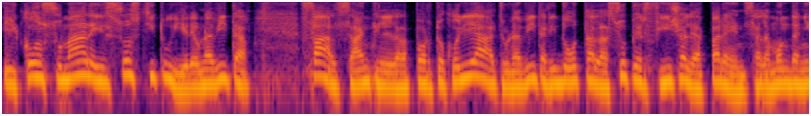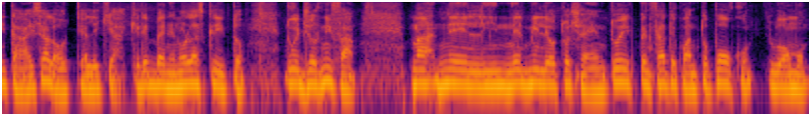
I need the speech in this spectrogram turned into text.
il consumare, il sostituire, una vita falsa anche nel rapporto con gli altri, una vita ridotta alla superficie, alle apparenze, alla mondanità, ai salotti, alle chiacchiere. Ebbene, non l'ha scritto due giorni fa, ma nel, nel 1800 e pensate quanto poco l'uomo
